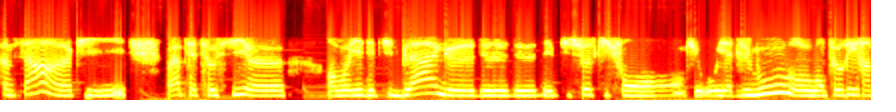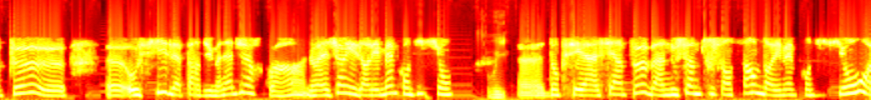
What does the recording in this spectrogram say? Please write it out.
comme ça, qui voilà peut-être aussi envoyer des petites blagues, de, de, des petites choses qui font où il y a de l'humour, où on peut rire un peu aussi de la part du manager, quoi. Hein. Le manager il est dans les mêmes conditions. Oui. Euh, donc c'est un peu, ben, nous sommes tous ensemble dans les mêmes conditions.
